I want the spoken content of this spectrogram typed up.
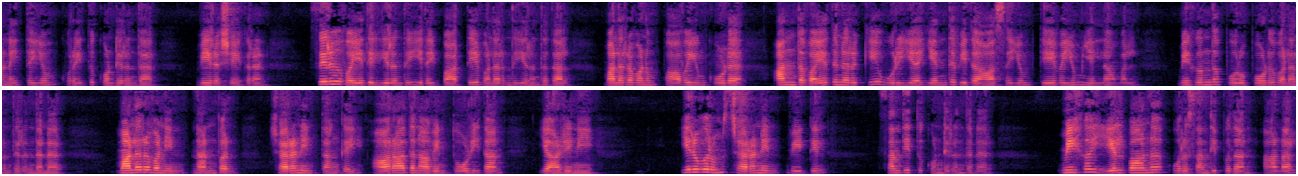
அனைத்தையும் குறைத்து கொண்டிருந்தார் வீரசேகரன். சிறு வயதில் இருந்து இதை பார்த்தே வளர்ந்து இருந்ததால் மலரவனும் பாவையும் கூட அந்த வயதினருக்கே உரிய எந்தவித ஆசையும் தேவையும் இல்லாமல் மிகுந்த பொறுப்போடு வளர்ந்திருந்தனர். மலரவனின் நண்பன் சரணின் தங்கை ஆராதனாவின் தோழிதான் யாழினி. இருவரும் சரணின் வீட்டில் சந்தித்து கொண்டிருந்தனர். மிக இயல்பான ஒரு சந்திப்புதான். ஆனால்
